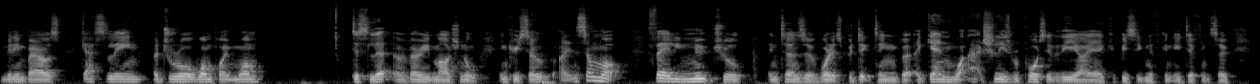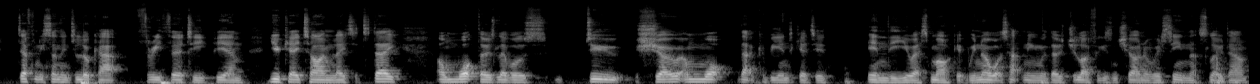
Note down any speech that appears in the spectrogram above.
million barrels. Gasoline, a draw, 1.1. Distillate, a very marginal increase. So, in somewhat fairly neutral in terms of what it's predicting. But again, what actually is reported with the EIA could be significantly different. So definitely something to look at 3:30 p.m. UK time later today on what those levels do show and what that could be indicated in the US market. We know what's happening with those July figures in China. We're seeing that slow down.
